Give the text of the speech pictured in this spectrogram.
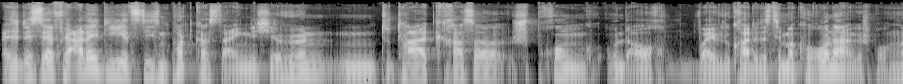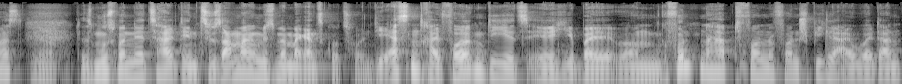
Also das ist ja für alle, die jetzt diesen Podcast eigentlich hier hören, ein total krasser Sprung. Und auch, weil du gerade das Thema Corona angesprochen hast, Ja. das muss man jetzt halt, den Zusammenhang müssen wir mal ganz kurz holen. Die ersten drei Folgen, die jetzt ihr hier bei ähm, gefunden habt von, von Spiegelei Well Done,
